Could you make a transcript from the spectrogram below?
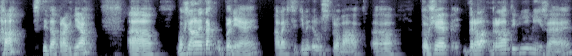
ha, stita pragňa. Uh, možná ne tak úplně, ale chci tím ilustrovat uh, to, že v, rela, v relativní míře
